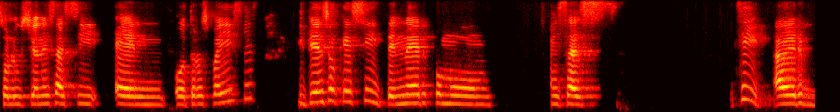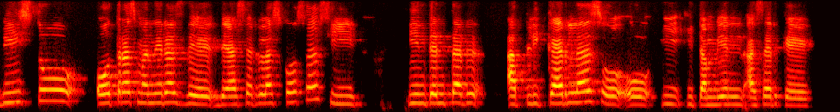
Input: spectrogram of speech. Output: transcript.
soluciones así en otros países. Y pienso que sí, tener como esas, sí, haber visto otras maneras de, de hacer las cosas y, intentar aplicarlas o, y, también hacer que,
